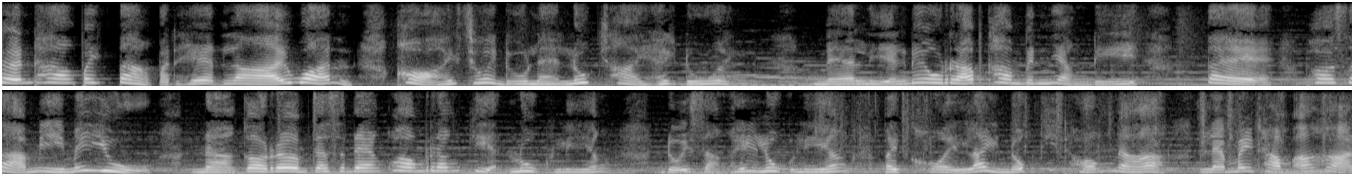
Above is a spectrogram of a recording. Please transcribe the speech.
เดินทางไปต่างประเทศหลายวัน ขอให้ช่วยดูแลลูกชายให้ด้วย แม่เลี้ยงได้รับคำเป็นอย่างดี แต่พอสามีไม่อยู่ นางก็เริ่มจะแสดงความรังเกียจลูกเลี้ยง โดยสั่งให้ลูกเลี้ยงไปคอยไล่นกที่ท้องนา และไม่ทำอาหาร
